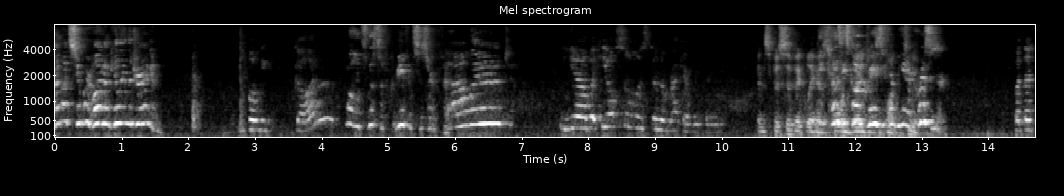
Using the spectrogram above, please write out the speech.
I'm not super hot on killing the dragon. But we got him? Well, its list of grievances are valid. Yeah, but he also is gonna wreck everything. And specifically has Because he's sworn gone crazy vengeance from upon being a prisoner. But that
